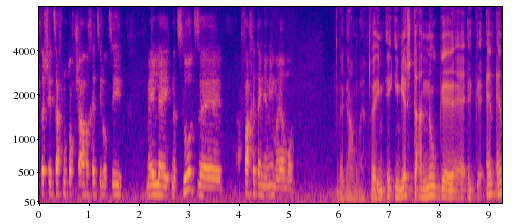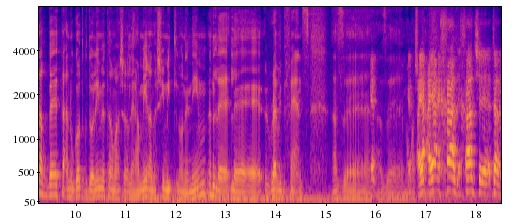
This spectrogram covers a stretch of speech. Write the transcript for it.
זה שהצלחנו תוך שעה וחצי להוציא מייל התנצלות, זה הפך את העניינים מהר מאוד. לגמרי. ואם יש תענוג, אה, אה, אין, אין הרבה תענוגות גדולים יותר מאשר להמיר אנשים מתלוננים ל-Revit fans. אז כן. אז כן. ממש... היה, היה אחד, אחד ש... אתה יודע,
